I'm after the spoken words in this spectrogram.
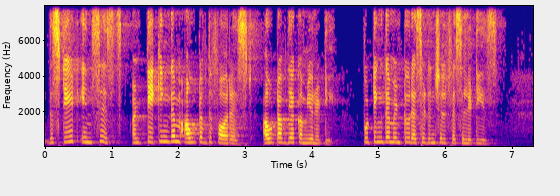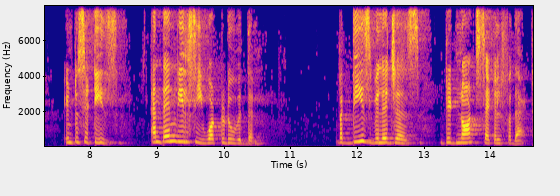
the state insists on taking them out of the forest, out of their community, putting them into residential facilities, into cities, and then we'll see what to do with them. But these villagers did not settle for that.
